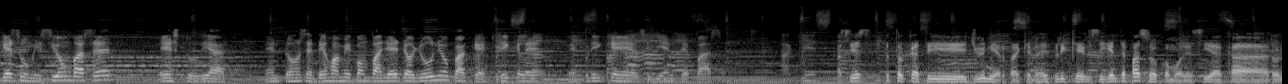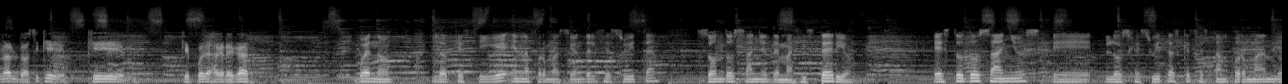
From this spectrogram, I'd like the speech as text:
que su misión va a ser estudiar. Entonces dejo a mi compañero Junior para que explique, explique el siguiente paso. Así es, te toca a ti, Junior, para que nos explique el siguiente paso, como decía acá Ronaldo. Así que, ¿qué, puedes agregar? Bueno, lo que sigue en la formación del jesuita son dos años de magisterio. Estos dos años, eh, los jesuitas que se están formando,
